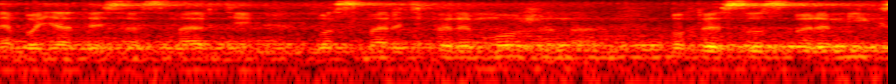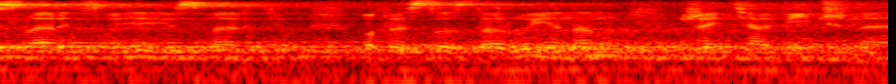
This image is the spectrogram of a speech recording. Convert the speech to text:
не боятися смерті, бо смерть переможена, бо Христос переміг смерть своєю смертю, бо Христос дарує нам життя вічне,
